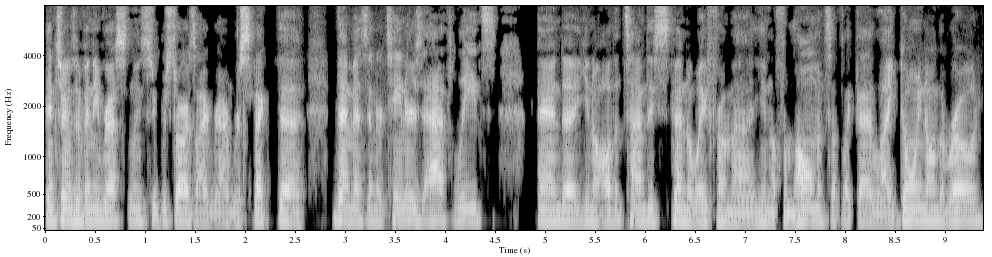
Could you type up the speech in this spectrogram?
in terms of any wrestling superstars, I, I respect the them as entertainers, athletes, and uh, you know, all the time they spend away from, uh, you know, from home and stuff like that, like going on the road.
